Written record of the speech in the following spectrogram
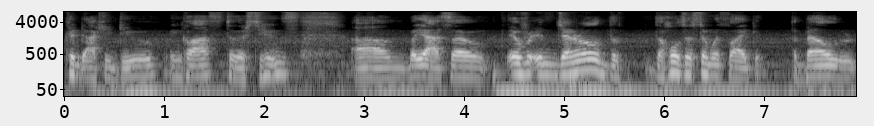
could actually do in class to their students. Um, but yeah, so over in general, the the whole system with like the bell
